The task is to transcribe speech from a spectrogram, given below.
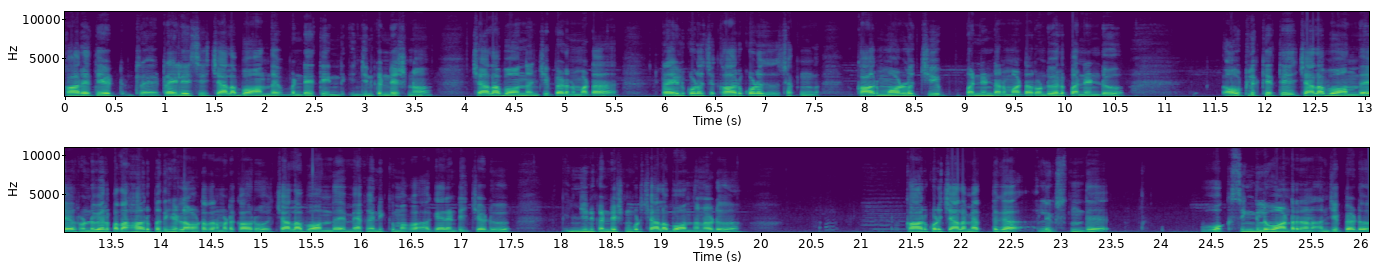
కార్ అయితే ట్రై ట్రైల్ వేసి చాలా బాగుంది. బండి అయితే ఇంజిన్ కండిషను చాలా బాగుందని చెప్పాడు అనమాట ట్రైల్ కూడా కారు కూడా చక్కగా కారు మోడల్ వచ్చి పన్నెండు అనమాట రెండు వేల పన్నెండు. అవుట్లుక్ అయితే చాలా బాగుంది. రెండు వేల పదహారు పదిహేడులో ఉంటుంది అనమాట కారు. చాలా బాగుంది. మెకానిక్ మాకు ఆ గ్యారంటీ ఇచ్చాడు. ఇంజిన్ కండిషన్ కూడా చాలా బాగుంది అన్నాడు కారు కూడా చాలా మెత్తగా లెగుస్తుంది. ఒక సింగిల్ ఓనర్ అని అని చెప్పాడు.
